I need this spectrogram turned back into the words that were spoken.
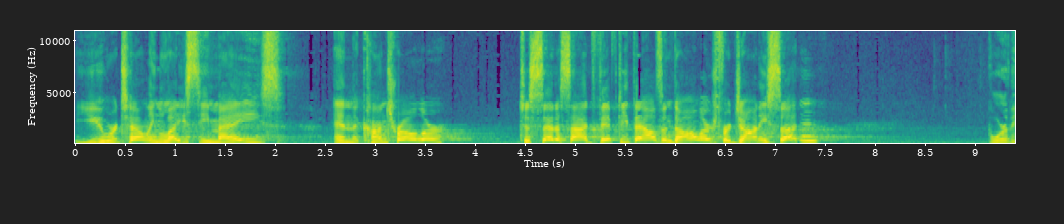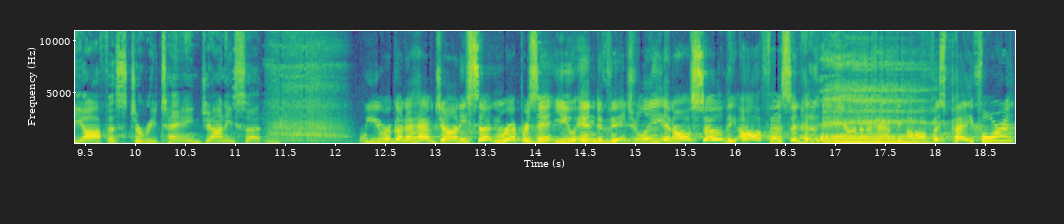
you were telling Lacey Mase and the controller to set aside $50,000 for Johnny Sutton? For the office to retain Johnny Sutton. You were going to have Johnny Sutton represent you individually and also the office, and who you were going to have the office pay for it?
